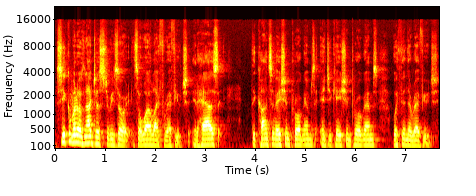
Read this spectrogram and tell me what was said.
Sicamano is not just a resort, it's a wildlife refuge. It has the conservation programs, education programs within the refuge.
